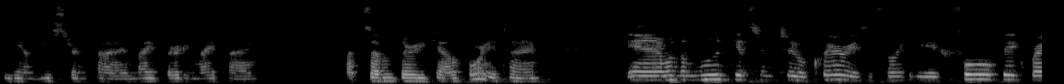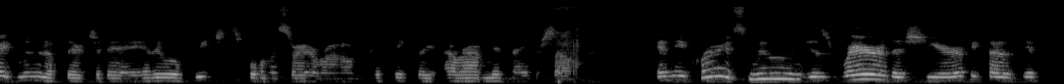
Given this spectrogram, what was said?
p.m. Eastern time, 9:30 my time, about 7:30 California time. And when the moon gets into Aquarius, it's going to be a full, big, bright moon up there today, and it will reach its fullness right around, I think, around midnight or so. And the Aquarius moon is rare this year because it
